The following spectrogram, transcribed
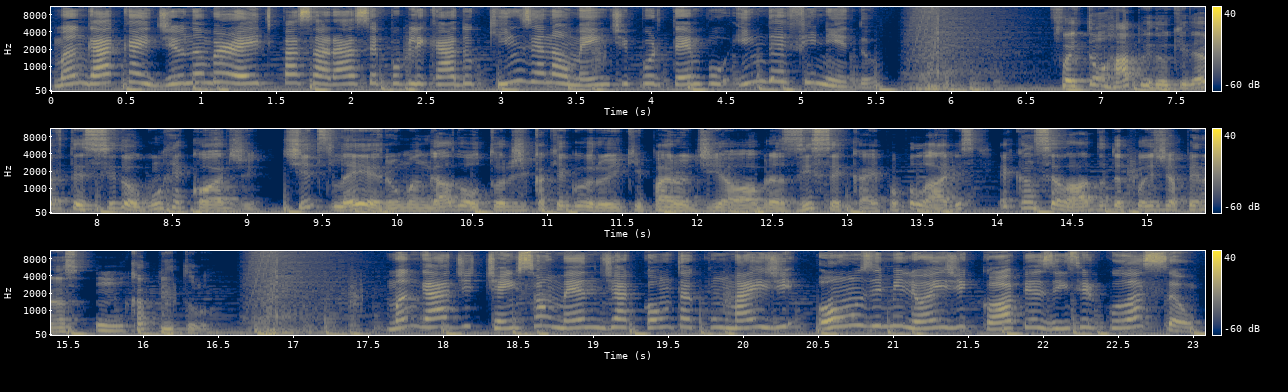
Mangá Kaiju No. 8 passará a ser publicado quinzenalmente por tempo indefinido. Foi tão rápido que deve ter sido algum recorde. Cheat Slayer, o mangá do autor de Kakegurui que parodia obras isekai populares, é cancelado depois de apenas um capítulo. Mangá de Chainsaw Man já conta com mais de 11 milhões de cópias em circulação.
